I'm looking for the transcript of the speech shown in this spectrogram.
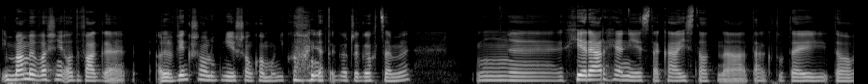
I mamy właśnie odwagę, ale większą lub mniejszą komunikowania tego, czego chcemy. Mm, hierarchia nie jest taka istotna, tak, tutaj to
